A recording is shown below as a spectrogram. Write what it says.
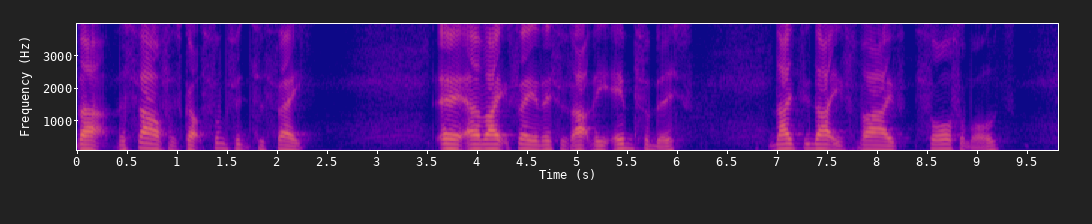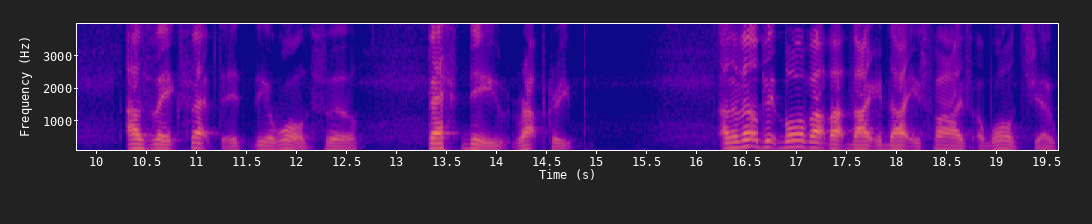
that the South has got something to say. Uh, I might say this was at the infamous 1995 Source Awards, as they accepted the award for Best New Rap Group. And a little bit more about that 1995 award show.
